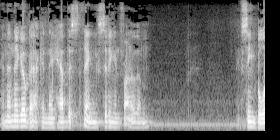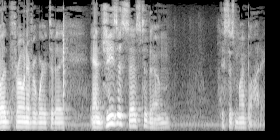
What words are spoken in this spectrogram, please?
And then they go back and they have this thing sitting in front of them. They've seen blood thrown everywhere today. And Jesus says to them, This is my body,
